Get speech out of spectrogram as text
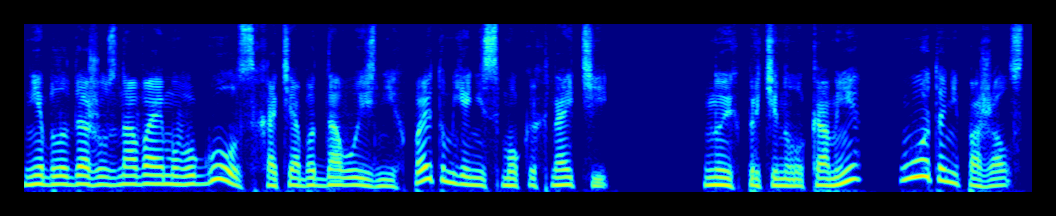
Не было даже узнаваемого голоса хотя бы одного из них, поэтому я не смог их найти. Но их притянуло ко мне. Вот они, пожалуйста.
